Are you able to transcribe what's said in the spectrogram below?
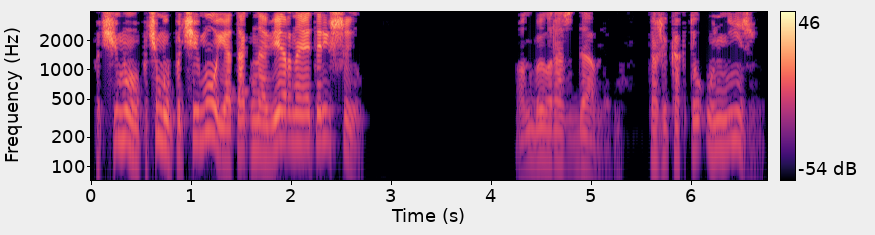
Почему, почему, почему я так, наверное, это решил?» Он был раздавлен, даже как-то унижен.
